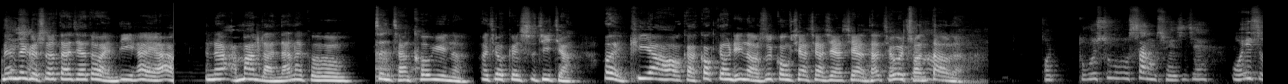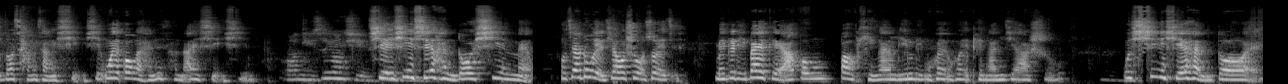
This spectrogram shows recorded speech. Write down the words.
那那个时候大家都很厉害啊！那阿嬷拦了那个正常客运啊，他就跟司机讲：“喂，去啊！把国中林老师讲下下下下，他就会传到了。”我读书上学之间，我一直都常常写信，外公很很爱写信。哦，你是用写写信写很多信呢？我在鹿野教书，所以。每个礼拜给阿公报平安，明明会会平安家书。我信写很多哎，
